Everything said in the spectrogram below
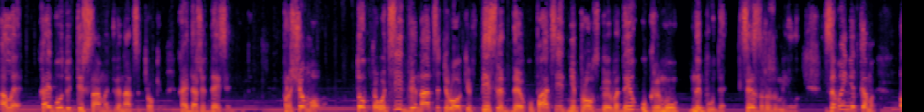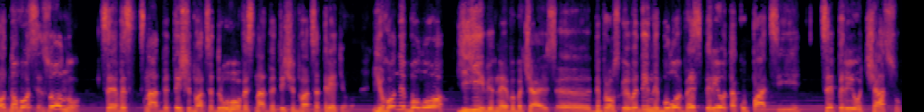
Але хай будуть ті ж самі 12 років, хай навіть 10. Про що мова? Тобто, оці 12 років після деокупації Дніпровської води у Криму не буде. Це зрозуміло. За винятком одного сезону, це весна 2022, весна 2023. Його не було, її вірне, вибачаюсь, е, Дніпровської води не було весь період окупації. Це період часу,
